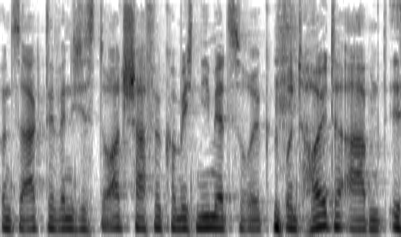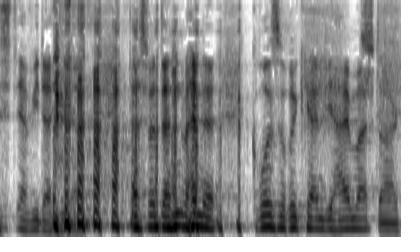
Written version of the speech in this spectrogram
und sagte, wenn ich es dort schaffe, komme ich nie mehr zurück. Und heute Abend ist er wieder hier. das wird dann meine große Rückkehr in die Heimat. Stark.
